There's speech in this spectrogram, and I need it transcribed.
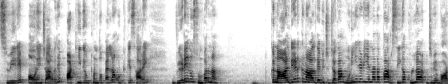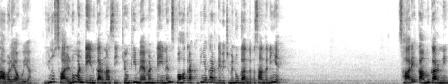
ਸਵੇਰੇ ਪੌਣੇ 4 ਵਜੇ ਪਾਠੀ ਦੇ ਉੱਠਣ ਤੋਂ ਪਹਿਲਾਂ ਉੱਠ ਕੇ ਸਾਰੇ ਵਿਹੜੇ ਨੂੰ ਸੁੰਭਰਨਾ। ਕਨਾਲ, ਡੇਢ ਕਨਾਲ ਦੇ ਵਿੱਚ ਜਗ੍ਹਾ ਹੋਣੀ ਹੈ ਜਿਹੜੀ ਇਹਨਾਂ ਦਾ ਘਰ ਸੀਗਾ ਖੁੱਲਾ ਜਿਵੇਂ ਬਾੜਾ ਵਲਿਆ ਹੋਇਆ। ਇਹਨੂੰ ਸਾਰੇ ਨੂੰ ਮੇਨਟੇਨ ਕਰਨਾ ਸੀ, ਕਿਉਂਕਿ ਮੈਂ ਮੇਨਟੇਨੈਂਸ ਬਹੁਤ ਰੱਖਦੀ ਹਾਂ ਘਰ ਦੇ ਵਿੱਚ, ਮੈਨੂੰ ਗੰਦ ਪਸੰਦ ਨਹੀਂ ਹੈ। ਸਾਰੇ ਕੰਮ ਕਰਨੇ,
